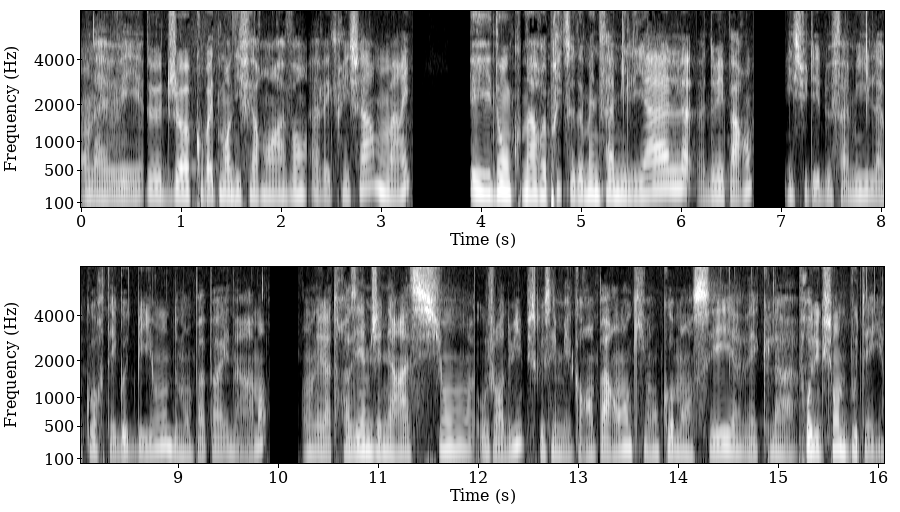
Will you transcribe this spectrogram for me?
On avait deux jobs complètement différents avant avec Richard, mon mari. Et donc, on a repris ce domaine familial de mes parents, issus des deux familles, la courte et Gaudebillon, de mon papa et de ma maman. On est la troisième génération aujourd'hui, puisque c'est mes grands-parents qui ont commencé avec la production de bouteilles.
